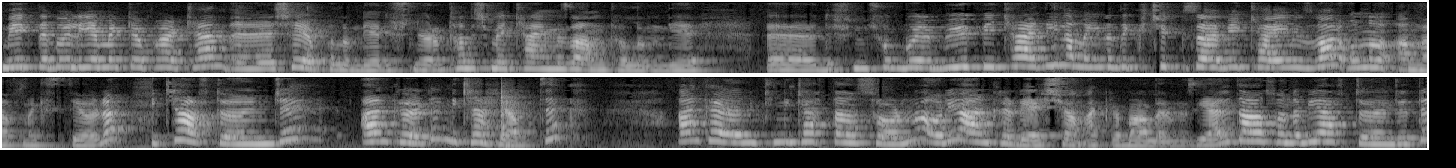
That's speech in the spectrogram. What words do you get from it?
Birlikte böyle yemek yaparken e, şey yapalım diye düşünüyorum. Tanışma hikayemizi anlatalım diye e, düşündüm. Çok böyle büyük bir hikaye değil ama yine de küçük güzel bir hikayemiz var. Onu anlatmak istiyorum. İki hafta önce Ankara'da nikah yaptık. Ankara'daki nikahtan sonra oraya Ankara'da yaşayan akrabalarımız geldi. Daha sonra bir hafta önce de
